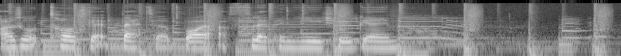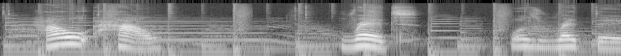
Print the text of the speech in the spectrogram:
I got told to get better by a flipping YouTube game. How? How? Red. What does red do?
